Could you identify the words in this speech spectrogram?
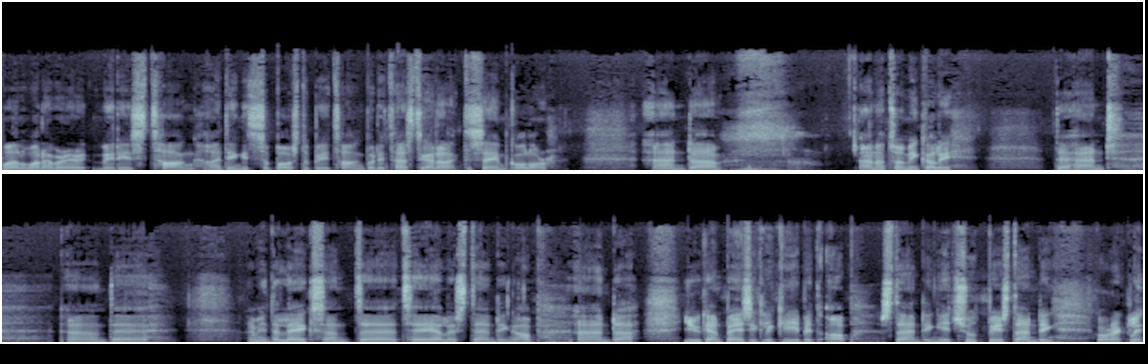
well, whatever it is, tongue. I think it's supposed to be tongue, but it has kind of like the same color. And um, anatomically, the hand and the I mean, the legs and the tail is standing up, and uh, you can basically keep it up standing. It should be standing correctly.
